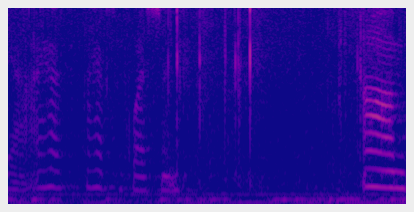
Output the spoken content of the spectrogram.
Yeah, I have, I have some questions. Um,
